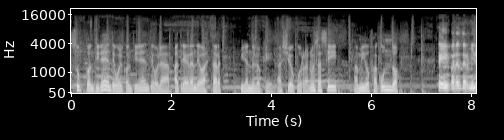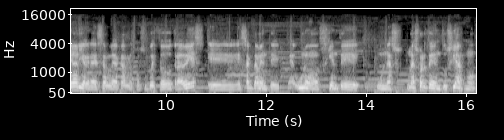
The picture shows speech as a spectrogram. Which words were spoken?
subcontinente o el continente o la patria grande va a estar mirando lo que allí ocurra. ¿No es así, amigo Facundo? Para terminar y agradecerle a Carlos, por supuesto, otra vez, eh, exactamente, uno siente una, una suerte de entusiasmo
